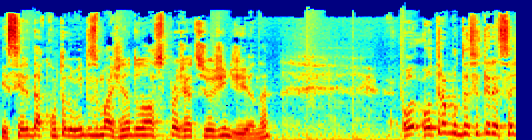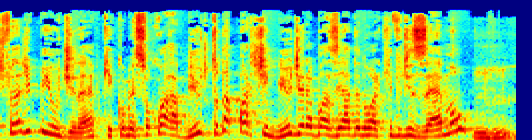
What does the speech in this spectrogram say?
E se ele dá conta do Windows, imagina dos nossos projetos de hoje em dia, né? Outra mudança interessante foi a de build, né? Porque começou com a build, toda a parte de build era baseada no arquivo de XAML. Uhum.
